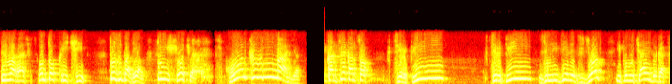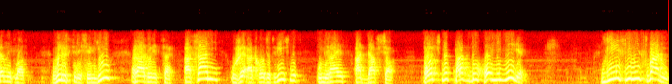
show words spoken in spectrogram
переворачивается, он только кричит, то заболел, то еще что. Сколько внимания! В конце концов, в терпении, в терпении земледелец ждет и получает драгоценный плод. Вырастили семью, радуется, а сами уже отходят в вечность, умирают, отдав все. Точно так в духовном мире. Если мы с вами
